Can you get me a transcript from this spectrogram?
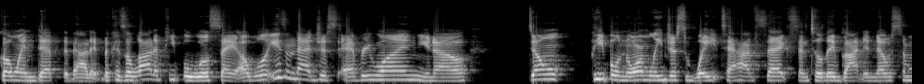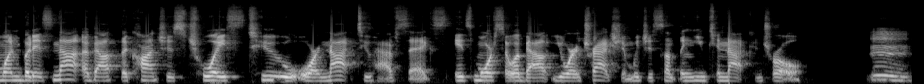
go in depth about it because a lot of people will say oh well isn't that just everyone? You know don't people normally just wait to have sex until they've gotten to know someone? But it's not about the conscious choice to or not to have sex. It's more so about your attraction which is something you cannot control Mm.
